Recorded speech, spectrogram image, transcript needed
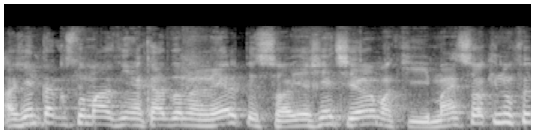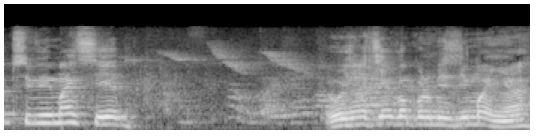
A gente tá acostumado a vir na casa da Dona Nelly, pessoal, e a gente ama aqui, mas só que não foi possível vir mais cedo. Hoje nós tinha compromisso de manhã.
